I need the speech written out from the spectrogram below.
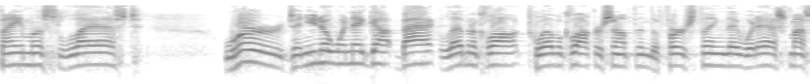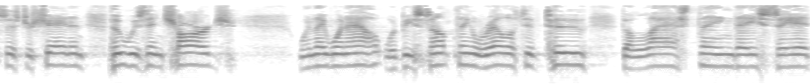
famous last words. And you know, when they got back, 11 o'clock, 12 o'clock or something, the first thing they would ask my sister Shannon, who was in charge, when they went out would be something relative to the last thing they said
